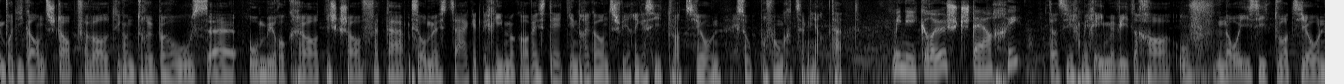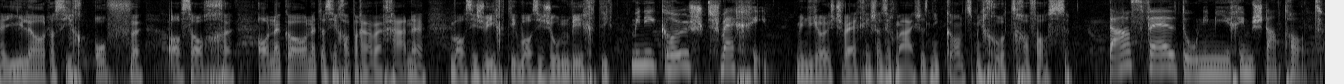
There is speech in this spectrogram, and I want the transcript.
wo die ganze Stadtverwaltung und darüber hinaus unbürokratisch geschafft hat. So müsste es eigentlich immer gehen, weil es dort in einer ganz schwierigen Situation super funktioniert hat meine grösste Stärke? Dass ich mich immer wieder auf neue Situationen einladen kann, dass ich offen an Sachen angehe, dass ich aber auch erkenne, was ist wichtig, was ist unwichtig. Meine grösste Schwäche? Meine grösste Schwäche ist, dass ich meistens nicht ganz mich kurz fassen kann. Das fehlt ohne mich im Stadtrat.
